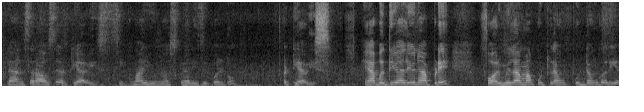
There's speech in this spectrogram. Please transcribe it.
એટલે આન્સર આવશે અઠ્યાવીસ. સિગ્મા યુનો સ્ક્વેર ઇઝ ઇક્વલ ટુ અઠ્યાવીસ. એ આ બધી વેલ્યુને આપણે ફોર્મ્યુલામાં પુટ પુટડાઉન કરીએ.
